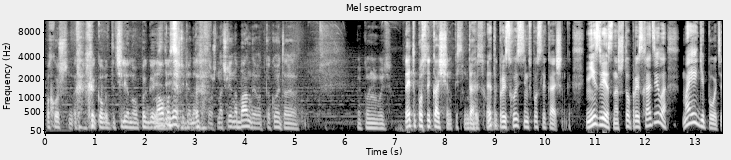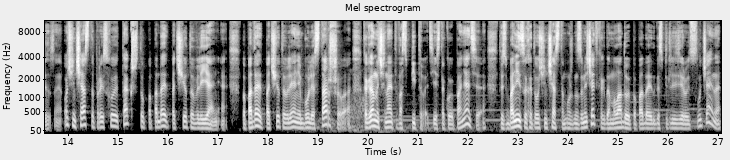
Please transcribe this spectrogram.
похож на какого-то члена ОПГ На. ОПГшника, да, похож. На члена банды, вот какой-то какой-нибудь. Это после Кащенко с ним Да, происходит. это происходит с ним после Кащенко. Неизвестно, что происходило. Мои гипотезы. Очень часто происходит так, что попадает под чье-то влияние. Попадает под чье-то влияние более старшего, когда начинает воспитывать. Есть такое понятие. То есть в больницах это очень часто можно замечать, когда молодой попадает госпитализируется случайно,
